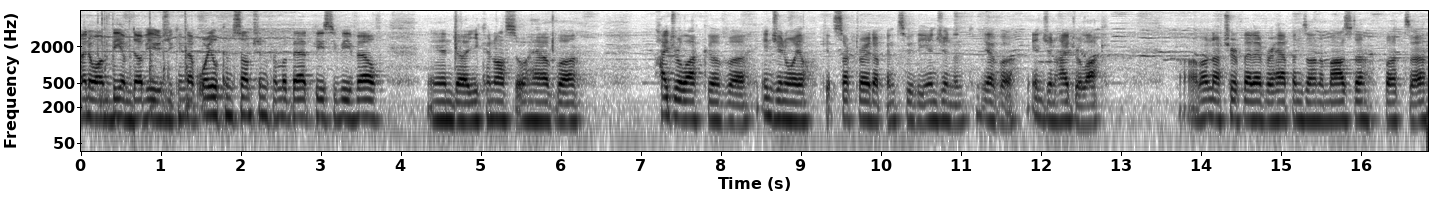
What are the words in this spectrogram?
I know on BMWs you can have oil consumption from a bad PCV valve and uh, you can also have uh, hydrolock of uh, engine oil get sucked right up into the engine and you have a engine hydrolock. Um, I'm not sure if that ever happens on a Mazda, but uh,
